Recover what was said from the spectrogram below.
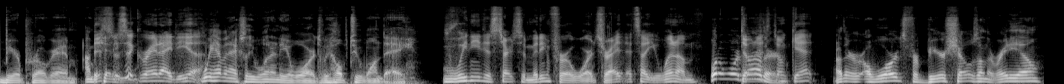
beer program. I'm This kidding. is a great idea. we haven't actually won any awards. We hope to one day. We need to start submitting for awards, right? That's how you win them. What awards don't are there? Don't get. Are there awards for beer shows on the radio?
